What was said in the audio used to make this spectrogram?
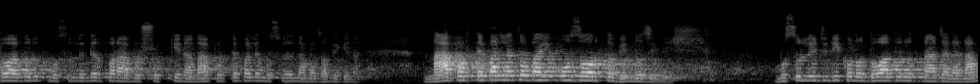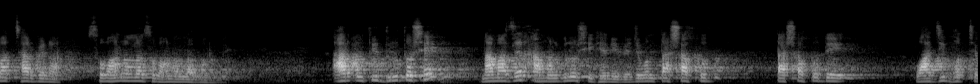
দোয়া, দরুদ মুসল্লিদের পর আবশ্যক কিনা, না পড়তে পারলে মুসল্লির নামাজ হবে কিনা। না পড়তে পারলে তো ভাই ওজোর তো ভিন্ন জিনিস। মুসল্লি যদি কোনো দোয়া দরুদ না জানে, নামাজ ছাড়বে না সোহান আল্লাহ সোহান আল্লাহ বলবে। আর অতি দ্রুত সে নামাজের আমলগুলো শিখে নেবে। যেমন তাসাহুদ, তাসাহুদে ওয়াজিব হচ্ছে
